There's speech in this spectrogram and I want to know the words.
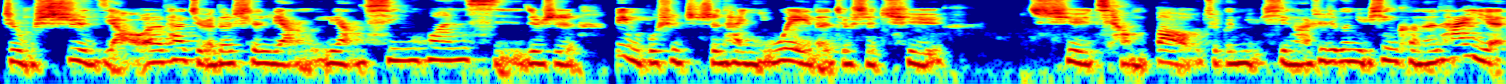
这种视角，而他觉得是两两心欢喜，就是并不是只是他一味的就是去。去强暴这个女性，而是这个女性可能她也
